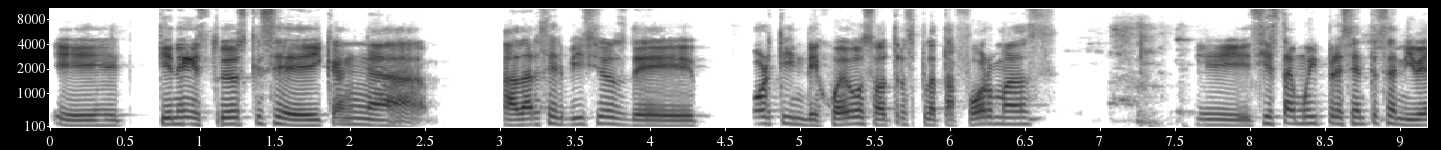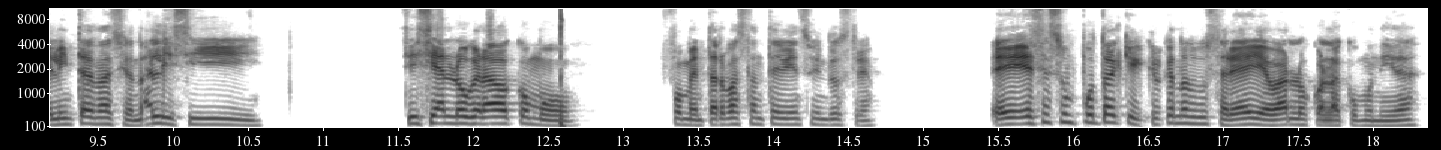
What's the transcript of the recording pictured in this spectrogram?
Eh, tienen estudios que se dedican a, dar servicios de porting de juegos a otras plataformas. Eh, sí están muy presentes a nivel internacional y sí, sí, sí han logrado como fomentar bastante bien su industria. Eh, ese es un punto al que creo que nos gustaría llevarlo con la comunidad,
